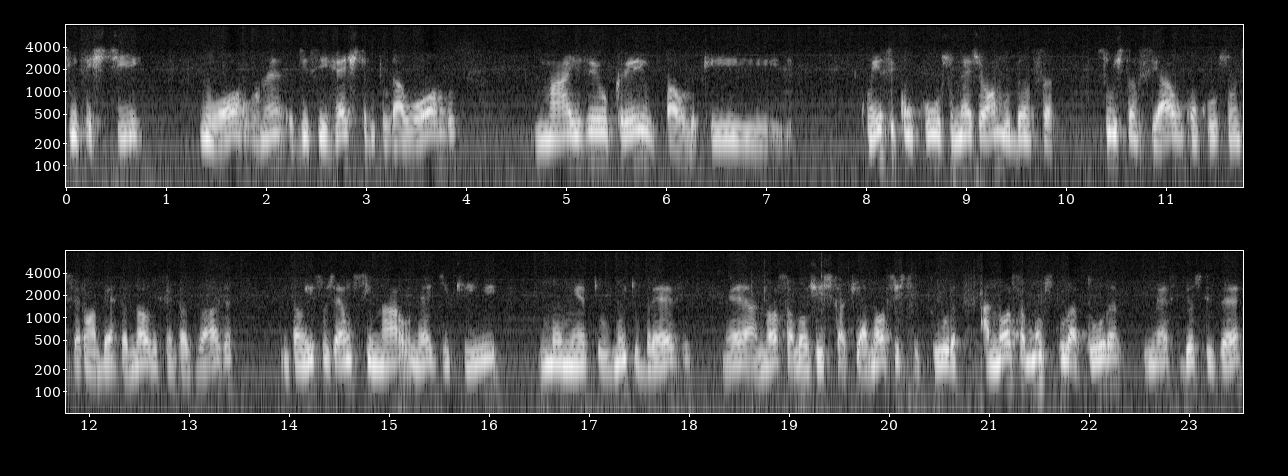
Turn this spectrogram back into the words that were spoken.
se investir no órgão, né, de se reestruturar o órgão, mas eu creio, Paulo, que com esse concurso né, já é uma mudança substancial, um concurso onde serão abertas 900 vagas, então isso já é um sinal né, de que, num momento muito breve, né, a nossa logística aqui, a nossa estrutura, a nossa musculatura, né, se Deus quiser,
